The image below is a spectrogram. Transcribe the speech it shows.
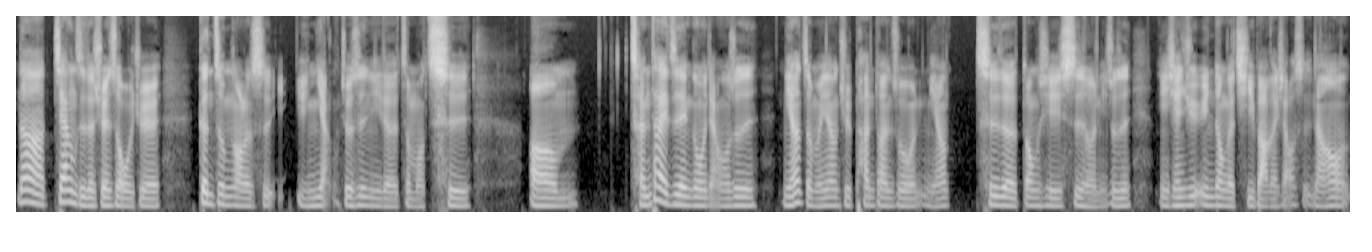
那这样子的选手，我觉得更重要的是营养，就是你的怎么吃。嗯，陈太之前跟我讲过，就是你要怎么样去判断说你要。吃的东西适合你，就是你先去运动个七八个小时，然后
